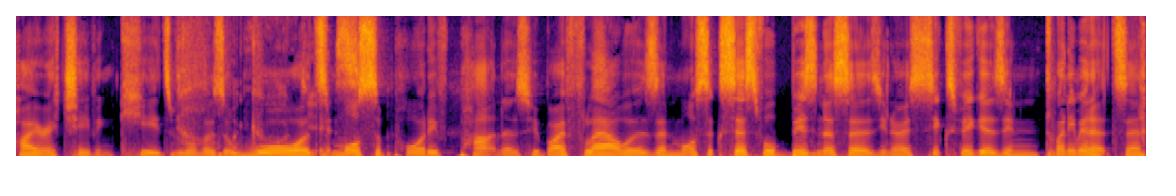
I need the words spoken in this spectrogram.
higher achieving kids with all those awards, yes. more supportive partners who buy flowers, and more successful businesses, you know, six figures in 20 minutes, and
